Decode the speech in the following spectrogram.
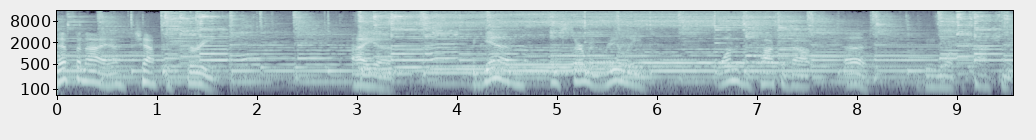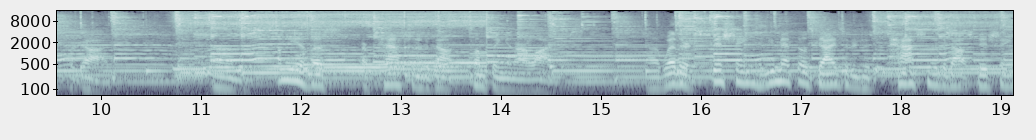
Zephaniah chapter 3. I uh, began this sermon really wanted to talk about us being more passionate for God. Um, how many of us are passionate about something in our lives? Uh, whether it's fishing, have you met those guys that are just passionate about fishing?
